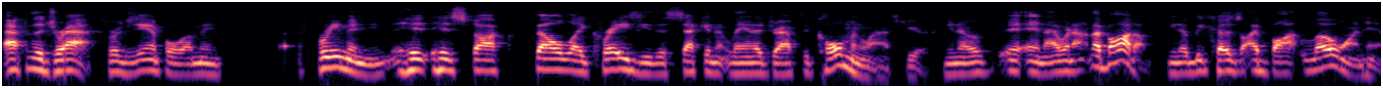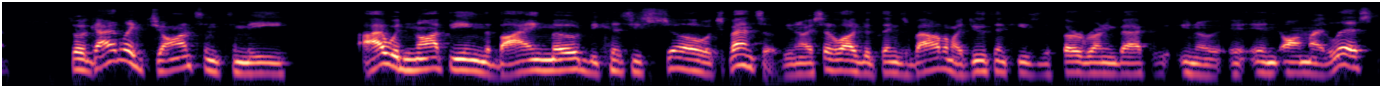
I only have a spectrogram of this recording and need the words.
after the draft. For example, I mean, Freeman, his, his stock fell like crazy the second Atlanta drafted Coleman last year, you know, and I went out and I bought him, you know, because I bought low on him. So a guy like Johnson to me, I would not be in the buying mode because he's so expensive. You know, I said a lot of good things about him. I do think he's the third running back, you know, in, in on my list.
